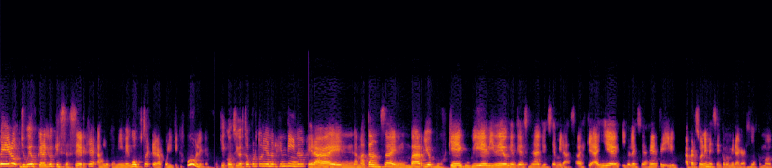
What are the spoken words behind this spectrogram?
pero yo voy a buscar algo que se acerque a lo que a mí me gusta, que era políticas públicas. Que consigo esta oportunidad en Argentina, era en La Matanza, en un barrio, busqué, googleé videos, identidad nacional, yo decía, mira, ¿sabes qué? Allí es, y yo le decía a gente y a personas y me decían como, mira, García, como...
